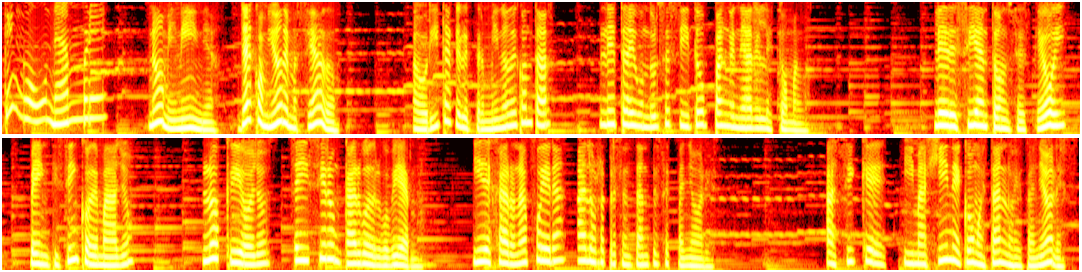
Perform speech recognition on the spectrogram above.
Tengo un hambre. No, mi niña, ya comió demasiado. Ahorita que le termino de contar, le traigo un dulcecito para engañar el estómago. Le decía entonces que hoy, 25 de mayo, los criollos se hicieron cargo del gobierno y dejaron afuera a los representantes españoles. Así que Imagine cómo están los españoles.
